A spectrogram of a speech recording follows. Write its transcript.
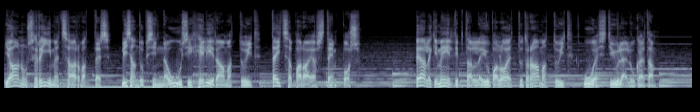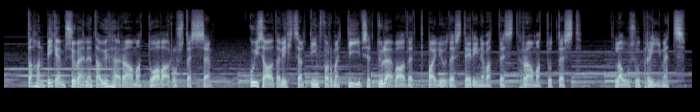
Jaanus Riimetsa arvates lisandub sinna uusi heliraamatuid täitsa parajas tempos. pealegi meeldib talle juba loetud raamatuid uuesti üle lugeda. tahan pigem süveneda ühe raamatu avarustesse, kui saada lihtsalt informatiivset ülevaadet paljudest erinevatest raamatutest, lausub Riimets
